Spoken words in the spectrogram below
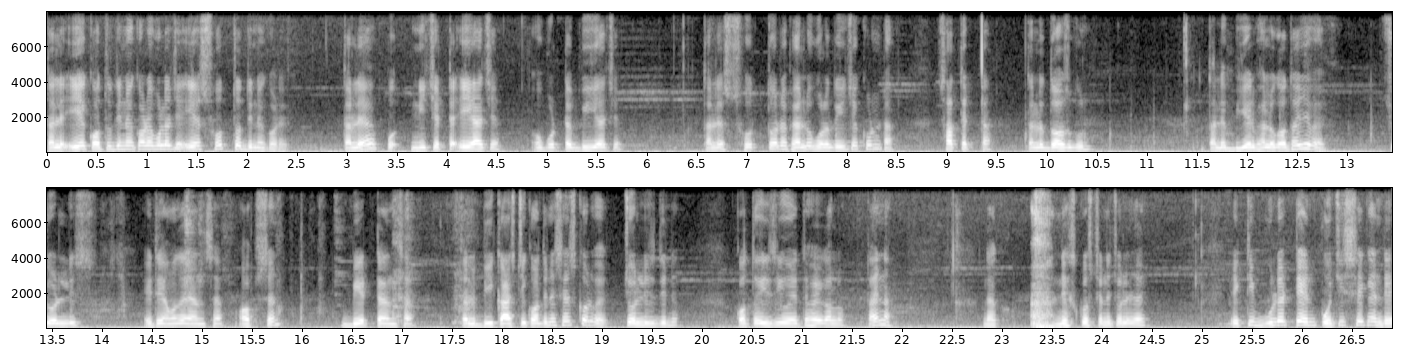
তাহলে এ কত দিনে করে বলেছে? এ সত্তর দিনে করে। তাহলে নিচেরটা এ আছে, ওপরটা বি আছে। তাহলে সত্তরের ভ্যালু বলে দিয়েছে কোনটা? সাতেরটা। তাহলে দশ গুণ। তাহলে বি এর ভ্যালু কত হয়ে যাবে? চল্লিশ। এটাই আমাদের অ্যান্সার অপশান বি এরটা অ্যান্সার তাহলে বি কাজটি কদিনে শেষ করবে? চল্লিশ দিনে। কত ইজি ওয়েতে হয়ে গেল, তাই না? দেখো নেক্সট কোশ্চেনে চলে যায় একটি বুলেট ট্রেন পঁচিশ সেকেন্ডে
